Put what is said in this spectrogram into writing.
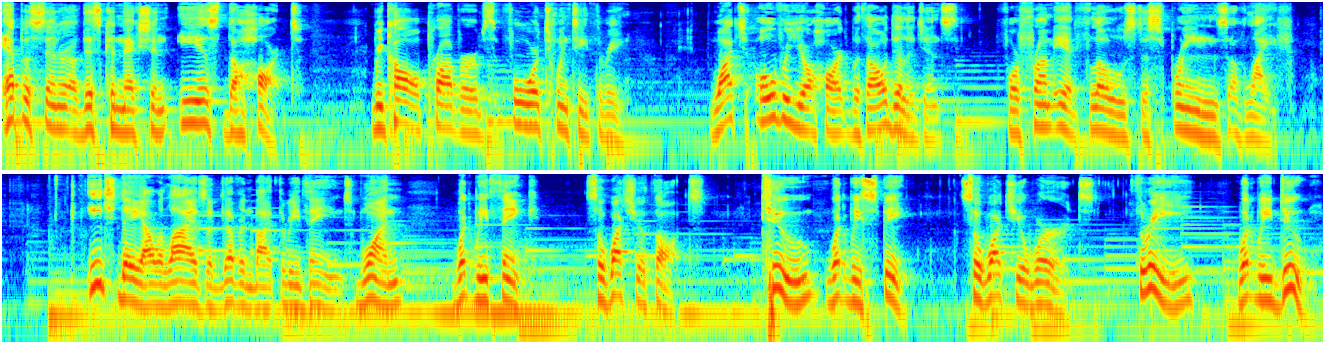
epicenter of this connection is the heart. Recall Proverbs 4:23. Watch over your heart with all diligence, for from it flows the springs of life. Each day our lives are governed by three things. One, what we think. So watch your thoughts. Two, what we speak. So watch your words. Three, what we do.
